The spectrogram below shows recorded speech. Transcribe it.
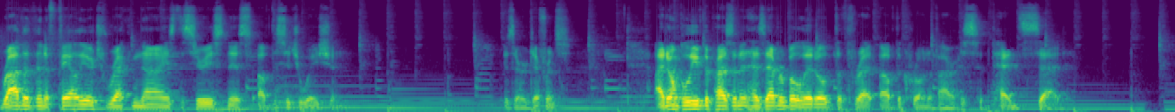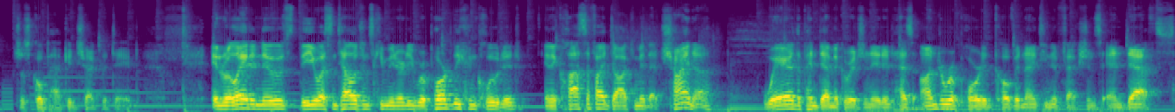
rather than a failure to recognize the seriousness of the situation. Is there a difference? I don't believe the president has ever belittled the threat of the coronavirus, Pence said. Just go back and check the tape. In related news, the U.S. intelligence community reportedly concluded in a classified document that China, where the pandemic originated, has underreported COVID 19 infections and deaths.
